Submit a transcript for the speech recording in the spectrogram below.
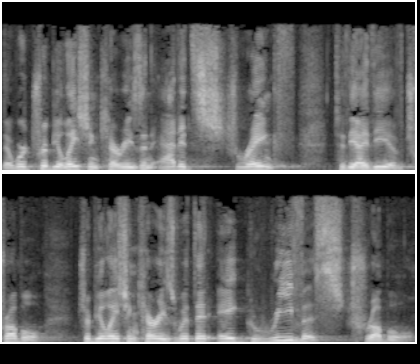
The word tribulation carries an added strength to the idea of trouble. Tribulation carries with it a grievous trouble,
